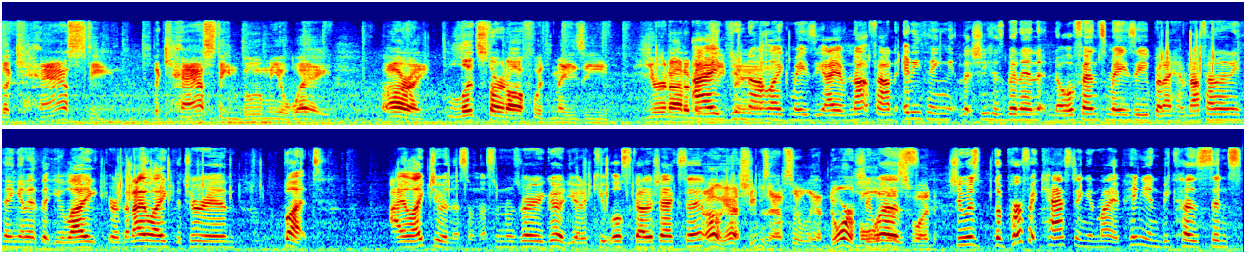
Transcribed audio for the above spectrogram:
The casting, the casting blew me away. All right, let's start off with Maisie. You're not a Maisie I do fan. not like Maisie. I have not found anything that she has been in. No offense, Maisie, but I have not found anything in it that you like or that I like that you're in. But I liked you in this one. This one was very good. You had a cute little Scottish accent. Oh yeah, she was absolutely adorable she in was. this one. She was the perfect casting, in my opinion, because since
